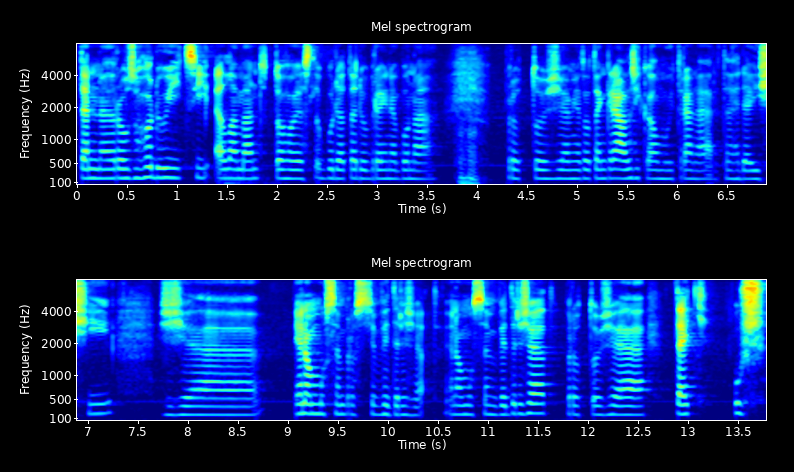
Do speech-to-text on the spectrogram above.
ten rozhodující element toho, jestli budete dobrý nebo ne. Aha. Protože mě to tenkrát říkal můj trenér tehdejší, že jenom musím prostě vydržet. Jenom musím vydržet, protože teď už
